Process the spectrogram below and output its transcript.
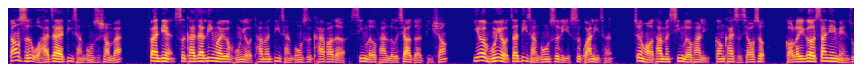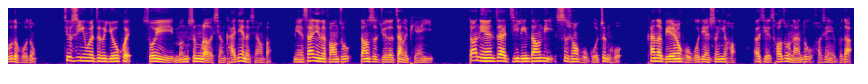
当时我还在地产公司上班，饭店是开在另外一个朋友他们地产公司开发的新楼盘楼下的底商。因为朋友在地产公司里是管理层，正好他们新楼盘里刚开始销售。搞了一个三年免租的活动，就是因为这个优惠，所以萌生了想开店的想法。免三年的房租，当时觉得占了便宜。当年在吉林当地，四川火锅正火，看到别人火锅店生意好，而且操作难度好像也不大，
